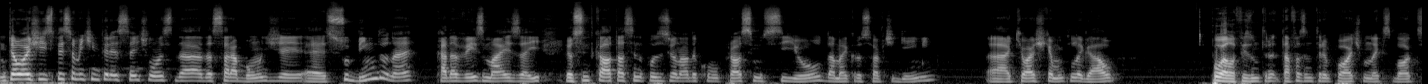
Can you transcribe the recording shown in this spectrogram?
Então eu achei especialmente interessante o lance da, da Sarah Bond é, subindo, né? Cada vez mais aí. Eu sinto que ela tá sendo posicionada como o próximo CEO da Microsoft Gaming, uh, que eu acho que é muito legal. Pô, ela fez um tá fazendo um trampo ótimo no Xbox.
